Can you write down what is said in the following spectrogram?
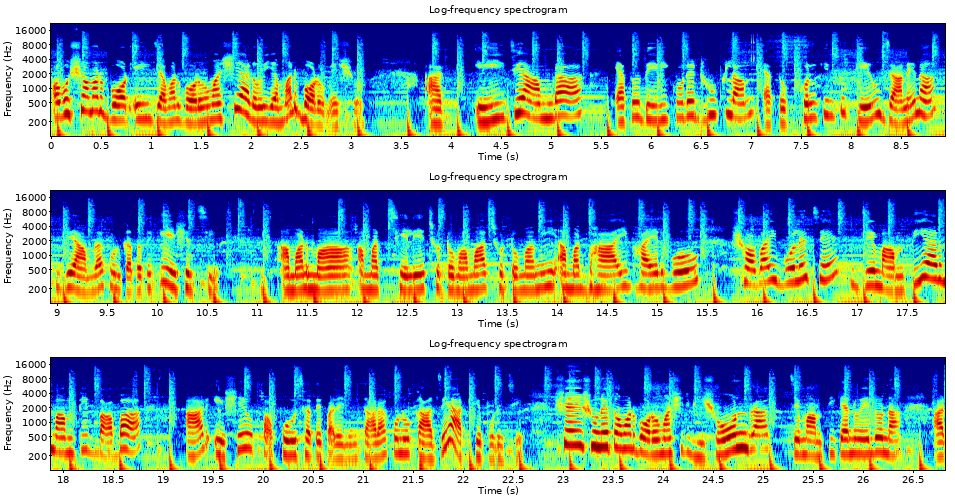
অবশ্য আমার বড় এই যে আমার বড় মাসি আর ওই আমার বড় মেশো আর এই যে আমরা এত দেরি করে ঢুকলাম, এতক্ষণ কিন্তু কেউ জানে না যে আমরা কলকাতা থেকে এসেছি। আমার মা, আমার ছেলে, ছোট মামা, ছোট মামি, আমার ভাই, ভাইয়ের বউ সবাই বলেছে যে মামতি আর মাম্পির বাবা আর এসে পৌঁছাতে পারেনি। তারা কোনো কাজে আটকে পড়েছে। সেই শুনে তো আমার বড় মাসির ভীষণ রাগ যে মামতি কেন এলো না। আর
